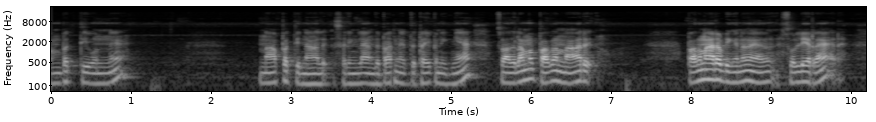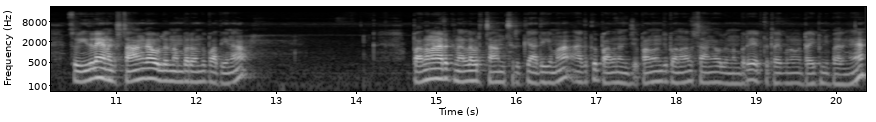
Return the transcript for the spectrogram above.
ஐம்பத்தி ஒன்று நாற்பத்தி நாலு சரிங்களா? இந்த பேட்டர்ன் எடுத்து ட்ரை பண்ணிக்கோங்க. ஸோ அது இல்லாமல் பதினாறு. பதினாறு அப்படிங்கிறத சொல்லிடுறேன். ஸோ இதில் எனக்கு ஸ்ட்ராங்காக உள்ள நம்பர் வந்து பார்த்தீங்கன்னா பதினாறுக்கு நல்ல ஒரு சான்ஸ் இருக்குது அதிகமாக அடுத்து பதினஞ்சு. பதினஞ்சு பதினாறு ஸ்ட்ராங்காக உள்ள நம்பரு எடுத்து ட்ரை பண்ணுவாங்க ட்ரை பண்ணி பாருங்கள்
